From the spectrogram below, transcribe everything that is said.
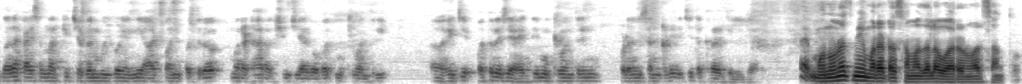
दादा काय सांगणार की छगन भुजबळ यांनी आठ पाणीपत्र मराठा आरक्षण जी याबाबत मुख्यमंत्री हे जे पत्र जे आहे ते मुख्यमंत्री फडणवीसांकडे याची तक्रार केलेली आहे. म्हणूनच मी मराठा समाजाला वारंवार सांगतो.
